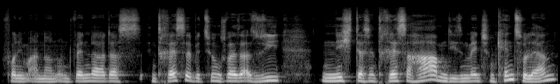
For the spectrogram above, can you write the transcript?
von dem anderen. Und wenn da das Interesse, beziehungsweise also sie nicht das Interesse haben, diesen Menschen kennenzulernen,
